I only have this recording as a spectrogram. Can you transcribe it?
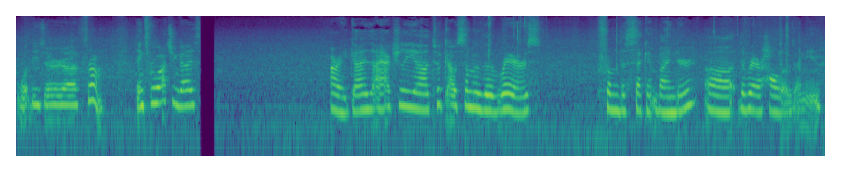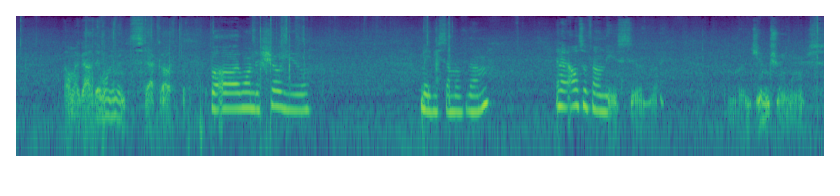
what these are uh, from. Thanks for watching, guys. Alright, guys, I actually uh, took out some of the rares from the second binder. Uh, the rare hollows, I mean. Oh my god, they won't even stack up. But uh, I wanted to show you maybe some of them. And I also found these too, like uh, gym trainers.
